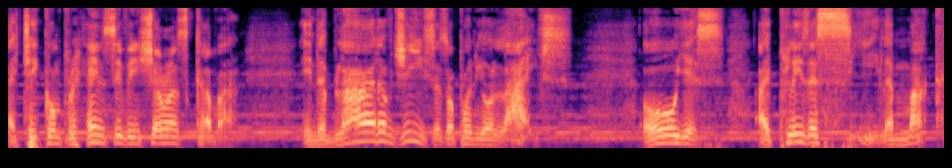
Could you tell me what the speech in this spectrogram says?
I take comprehensive insurance cover in the blood of Jesus upon your lives. Oh, yes, I place a seal, a mark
